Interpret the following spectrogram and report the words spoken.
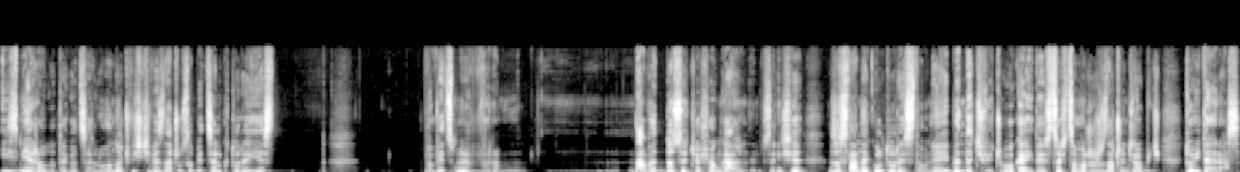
i zmierzał do tego celu. On oczywiście wyznaczył sobie cel, który jest powiedzmy w, nawet dosyć osiągalny. W sensie zostanę kulturystą nie? i będę ćwiczył. Okej, okay, to jest coś, co możesz zacząć robić tu i teraz.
